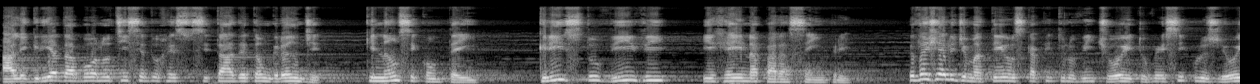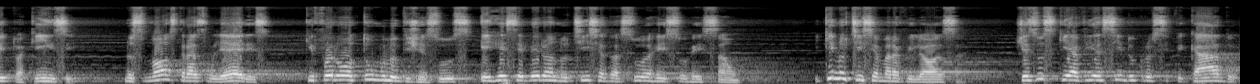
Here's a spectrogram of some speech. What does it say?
A alegria da boa notícia do ressuscitado é tão grande que não se contém. Cristo vive e reina para sempre. Evangelho de Mateus, capítulo 28, versículos de 8 a 15, nos mostra as mulheres que foram ao túmulo de Jesus e receberam a notícia da sua ressurreição. E que notícia maravilhosa! Jesus, que havia sido crucificado,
